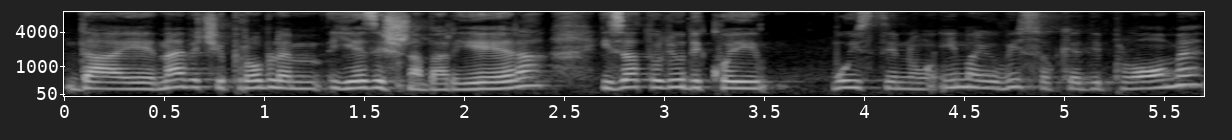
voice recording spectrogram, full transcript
da je najveći problem jezična barijera i zato ljudi koji uistinu imaju visoke diplome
